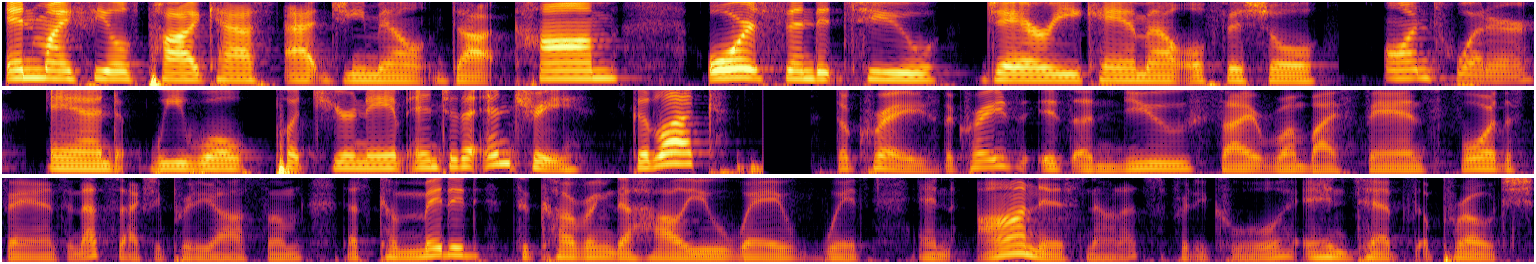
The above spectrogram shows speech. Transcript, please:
in my feels podcast at gmail.com or send it to JREKML official on Twitter and we will put your name into the entry. Good luck. The Craze. The Craze is a new site run by fans for the fans, and that's actually pretty awesome. That's committed to covering the Hallyu wave with an honest, now that's pretty cool, in depth approach.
